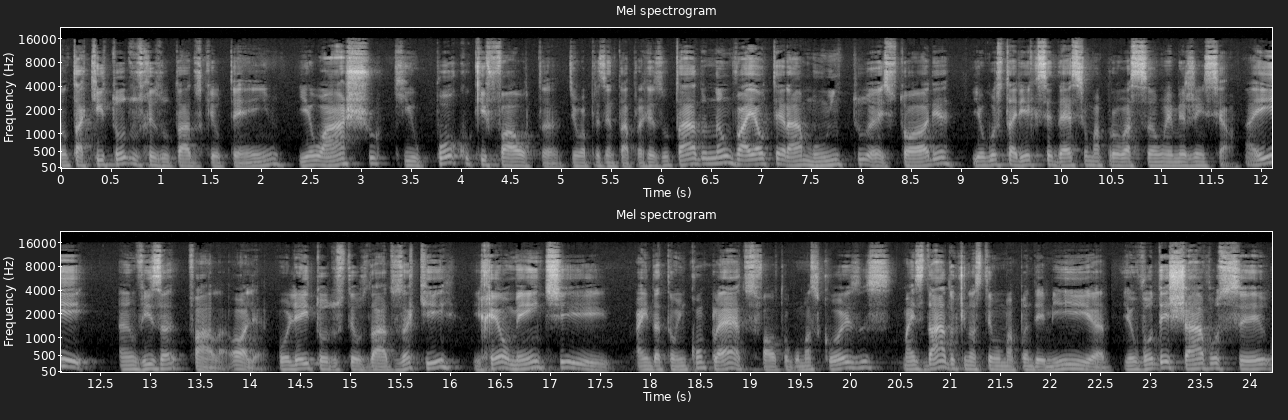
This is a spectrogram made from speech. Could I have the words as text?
Então tá aqui todos os resultados que eu tenho e eu acho que o pouco que falta de eu apresentar para resultado não vai alterar muito a história e eu gostaria que você desse uma aprovação emergencial. Aí a Anvisa fala: olha, olhei todos os teus dados aqui e realmente ainda estão incompletos, faltam algumas coisas, mas dado que nós temos uma pandemia, eu vou deixar você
